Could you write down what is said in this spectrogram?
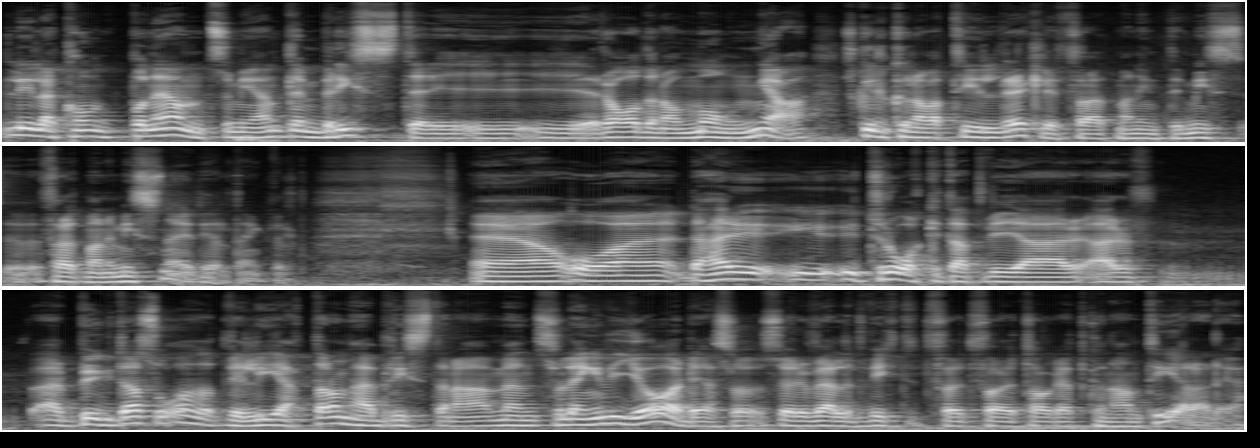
lilla komponent som egentligen brister i, i, raden av många skulle kunna vara tillräckligt för att man, inte miss, för att man är missnöjd helt enkelt. Eh, och det här är ju, ju tråkigt att vi är, är, är byggda så, att vi letar de här bristerna. Men så länge vi gör det så, så är det väldigt viktigt för ett företag att kunna hantera det.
